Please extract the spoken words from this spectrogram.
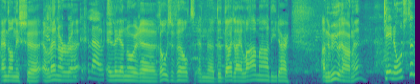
en dan is uh, Eleanor, uh, Eleanor Roosevelt en de Dalai Lama die daar aan de muur hangen. Jane Austen.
